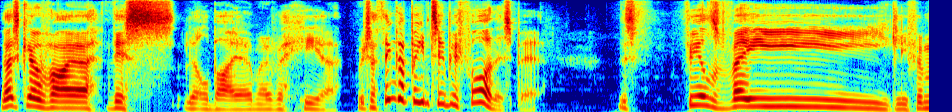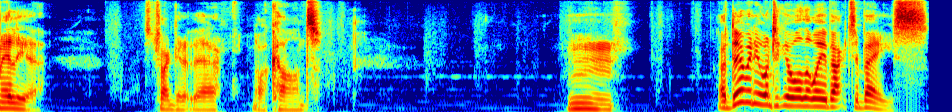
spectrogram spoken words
Let's go via this little biome over here, which I think I've been to before this bit. This feels vaguely familiar. Let's try and get it there. No, I can't. Hmm. I don't really want to go all the way back to base.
